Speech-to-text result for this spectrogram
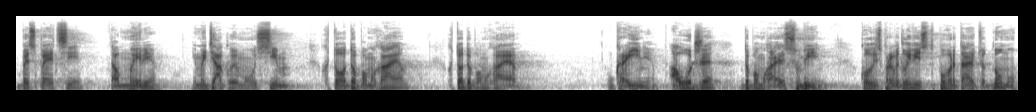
безпеці та мирі. І ми дякуємо усім, хто допомагає, хто допомагає Україні, а отже, допомагає собі. Коли справедливість повертають одному,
